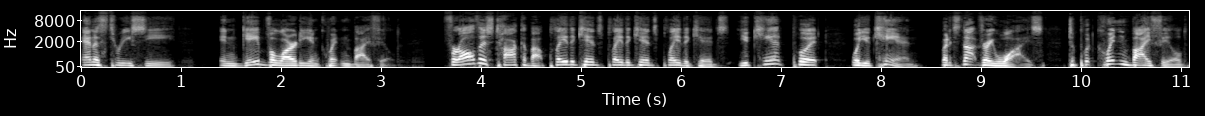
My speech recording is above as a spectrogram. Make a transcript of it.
and a 3C in Gabe Vilardi and Quinton Byfield. For all this talk about play the kids, play the kids, play the kids, you can't put well you can, but it's not very wise to put Quinton Byfield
